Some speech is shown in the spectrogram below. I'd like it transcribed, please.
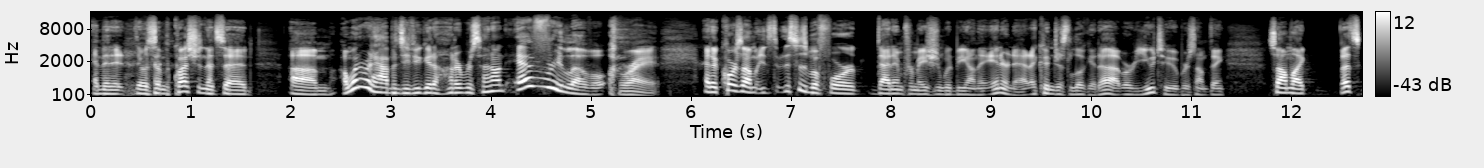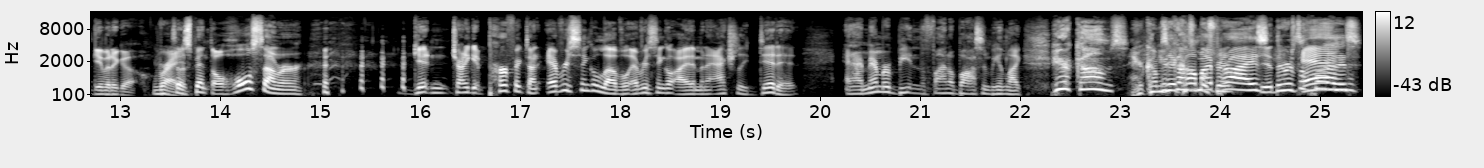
and then it, there was some question that said um, i wonder what happens if you get 100% on every level Right. and of course, it's, this is before that information would be on the internet. I couldn't just look it up or YouTube or something. So I'm like, let's give it a go. Right. So I spent the whole summer getting trying to get perfect on every single level, every single item, and I actually did it. And I remember beating the final boss and being like, "Here it comes! Here comes my prize!" Yeah, there was the and prize.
